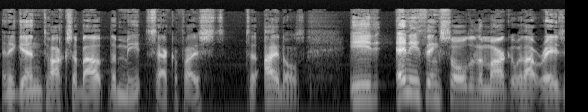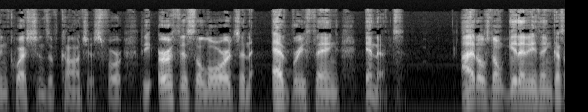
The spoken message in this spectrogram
And again, talks about the meat sacrificed to idols. Eat anything sold in the market without raising questions of conscience, for the earth is the Lord's and everything in it. Idols don't get anything because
